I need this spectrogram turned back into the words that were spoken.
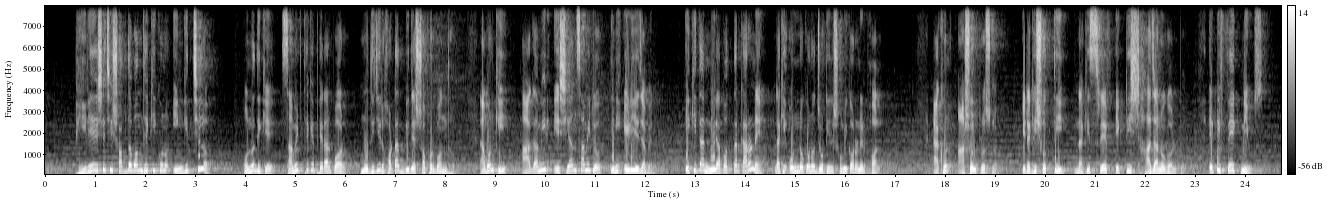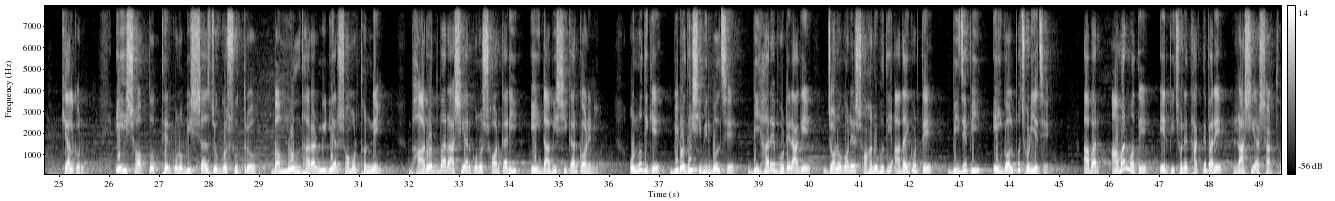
ফিরে এসেছি শব্দবন্ধে কি কোনো ইঙ্গিত ছিল? অন্যদিকে, সামিট থেকে ফেরার পর মোদিজির হঠাৎ বিদেশ সফর বন্ধ। এমনকি আগামীর এশিয়ান সামিটও তিনি এড়িয়ে যাবেন। এ কি তার নিরাপত্তার কারণে, নাকি অন্য কোনো জটিল সমীকরণের ফল? এখন আসল প্রশ্ন, এটা কি সত্যি, নাকি স্রেফ একটি সাজানো গল্প, একটি ফেক নিউজ খেয়াল করুন, এই সব তথ্যের কোনো বিশ্বাসযোগ্য সূত্র বা মূলধারার মিডিয়ার সমর্থন নেই। ভারত বা রাশিয়ার কোনো সরকারই এই দাবি স্বীকার করেনি। অন্যদিকে, বিরোধী শিবির বলছে, বিহারে ভোটের আগে জনগণের সহানুভূতি আদায় করতে বিজেপি এই গল্প ছড়িয়েছে। আবার আমার মতে এর পিছনে থাকতে পারে রাশিয়ার স্বার্থ।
